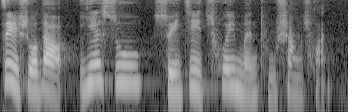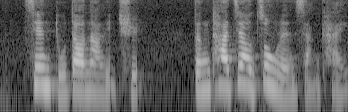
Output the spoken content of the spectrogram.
这里说到，耶稣随即催门徒上船。先读到那里去，等他叫众人闪开，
